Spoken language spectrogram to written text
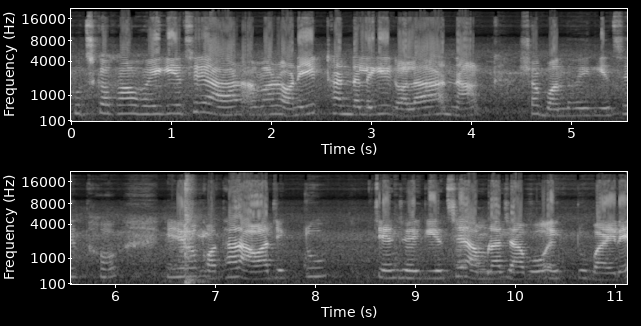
ফুচকা খাওয়া হয়ে গিয়েছে আর আমার অনেক ঠান্ডা লেগে গলা নাক সব বন্ধ হয়ে গিয়েছে তো প্রিয় কথার আওয়াজ একটু চেঞ্জ হয়ে গিয়েছে আমরা যাব একটু বাইরে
